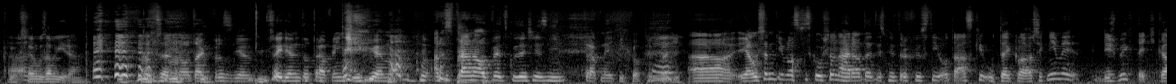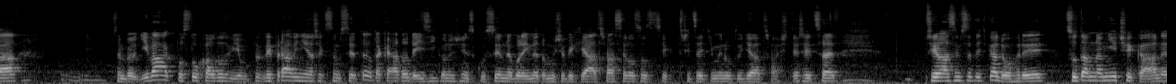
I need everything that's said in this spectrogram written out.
Kruh se uzavírá. dobře, no tak prostě přejdeme to trapným tichem. Ale správná odpověď skutečně zní trapný ticho. A já už jsem ti vlastně zkoušel nahrát, a ty jsi mi trochu z té otázky utekla. Řekni mi, když bych teďka jsem byl divák, poslouchal to vyprávění a řekl jsem si, to tak já to Daisy konečně zkusím, nebo dejme tomu, že bych já třeba si rozhodl z těch 30 minut udělat třeba 40. Přihlásím se teďka do hry, co tam na mě čeká, ne,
